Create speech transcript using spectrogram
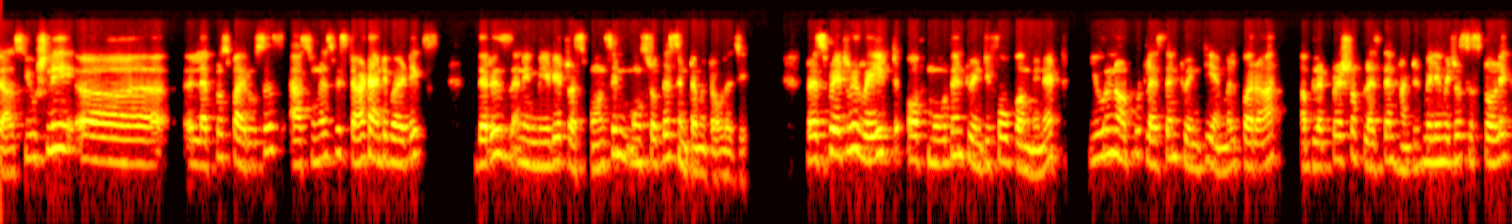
hours. Usually, uh, leptospirosis, as soon as we start antibiotics, there is an immediate response in most of the symptomatology. Respiratory rate of more than 24 per minute, urine output less than 20 ml per hour, a blood pressure of less than 100 millimeters systolic,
